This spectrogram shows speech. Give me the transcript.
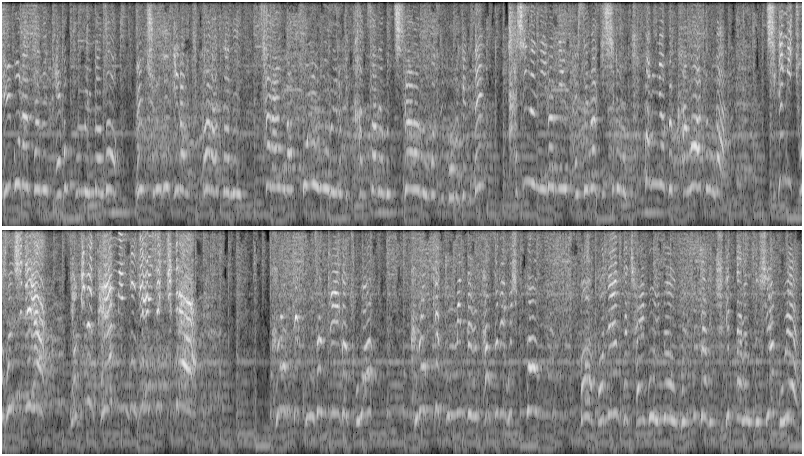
일본한테는 개거품 물면서 왜 중국이랑 북한한테는 사랑과 포용으로 이렇게 감싸려고 지랄하는 건지 모르겠네 다시는 이런 일 발생하기 싫으면 국방력을 강화하든가 지금이 조선시대야 여기는 대한민국이야 이 새끼들아 그렇게 공산주의가 좋아? 그렇게 국민들을 다스리고 싶어? 뭐 너네한테 잘 보이면 높은 자리 주겠다는 뜻이야 뭐야?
